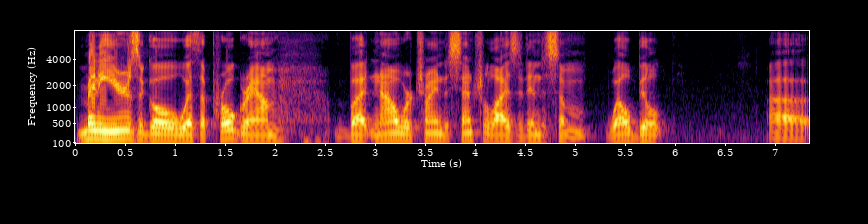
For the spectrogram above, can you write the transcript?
many years ago with a program, but now we're trying to centralize it into some well-built uh,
